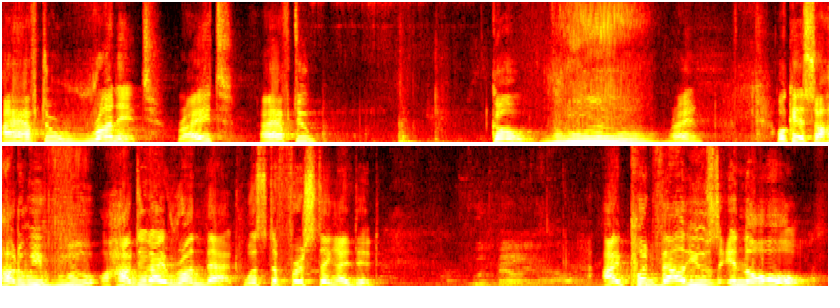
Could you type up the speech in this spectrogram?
I have to run it, right? I have to go, right? Okay, so how do we, how did I run that? What's the first thing I did? I put values in the hole.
